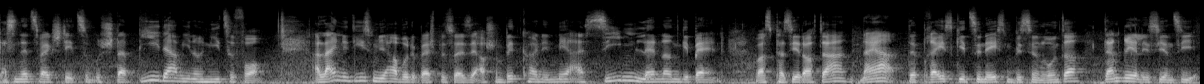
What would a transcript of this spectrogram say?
Das Netzwerk steht so stabil da wie noch nie zuvor. Allein in diesem Jahr wurde beispielsweise auch schon Bitcoin in mehr als sieben Ländern gebannt. Was passiert auch da? Naja, der Preis geht zunächst ein bisschen runter, dann realisieren sie,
